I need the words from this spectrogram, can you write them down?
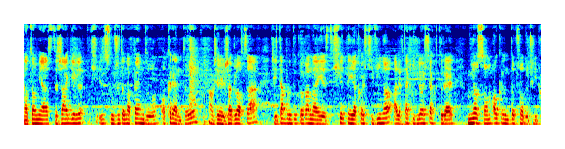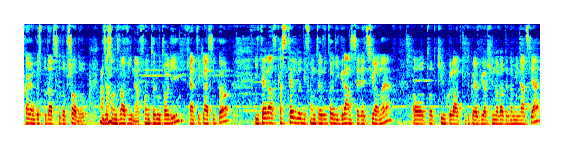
Natomiast żagiel służy do napędu okrętu, Okej. czy żaglowca, czyli tam produkowana jest świetnej jakości wino, ale w takich ilościach, które niosą okręt do przodu, czyli pchają gospodarstwo do przodu. I to są dwa wina, Fonterutoli, Chianti Classico i teraz Castello di Fonterutoli Gran Selezione. Od, od kilku lat, kiedy pojawiła się nowa denominacja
